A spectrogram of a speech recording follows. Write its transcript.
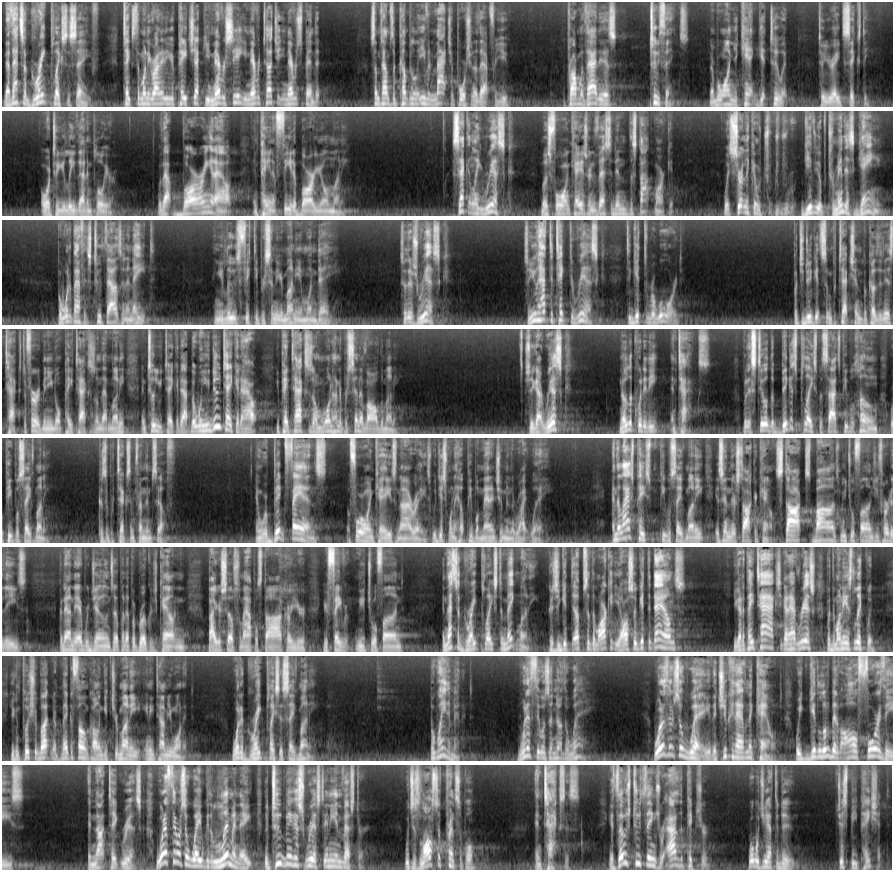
Now, that's a great place to save. Takes the money right out of your paycheck. You never see it, you never touch it, you never spend it. Sometimes the company will even match a portion of that for you. The problem with that is two things. Number one, you can't get to it till you're age 60 or till you leave that employer without borrowing it out and paying a fee to borrow your own money. Secondly, risk. Most 401ks are invested in the stock market, which certainly can tr- give you a tremendous gain. But what about if it's 2008 and you lose 50% of your money in one day? So there's risk. So you have to take the risk to get the reward. But you do get some protection because it is tax deferred, meaning you don't pay taxes on that money until you take it out. But when you do take it out, you pay taxes on 100% of all the money. So you got risk, no liquidity, and tax. But it's still the biggest place besides people's home where people save money because it protects them from themselves. And we're big fans of 401ks and IRAs. We just want to help people manage them in the right way. And the last place people save money is in their stock accounts stocks, bonds, mutual funds. You've heard of these. Go down to Edward Jones, open up a brokerage account, and buy yourself some Apple stock or your, your favorite mutual fund. And that's a great place to make money because you get the ups of the market, you also get the downs. You got to pay tax, you got to have risk, but the money is liquid. You can push a button or make a phone call and get your money anytime you want it. What a great place to save money. But wait a minute. What if there was another way? What if there's a way that you could have an account where you could get a little bit of all four of these and not take risk? What if there was a way we could eliminate the two biggest risks to any investor, which is loss of principal and taxes? If those two things were out of the picture, what would you have to do? Just be patient.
